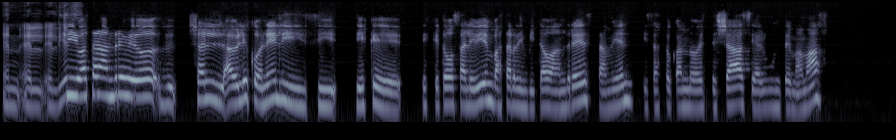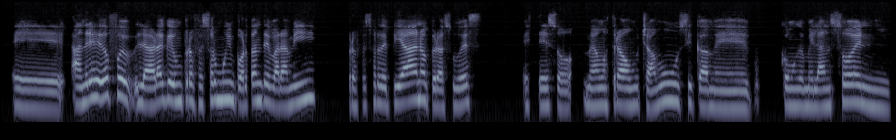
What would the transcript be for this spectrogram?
en el, el 10? Sí, va a estar Andrés Bedó, ya hablé con él y si, si es que es que todo sale bien, va a estar de invitado Andrés también, quizás tocando este jazz y algún tema más. Eh, Andrés Bedó fue, la verdad, que un profesor muy importante para mí, profesor de piano, pero a su vez, este, eso, me ha mostrado mucha música, me, como que me lanzó en,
